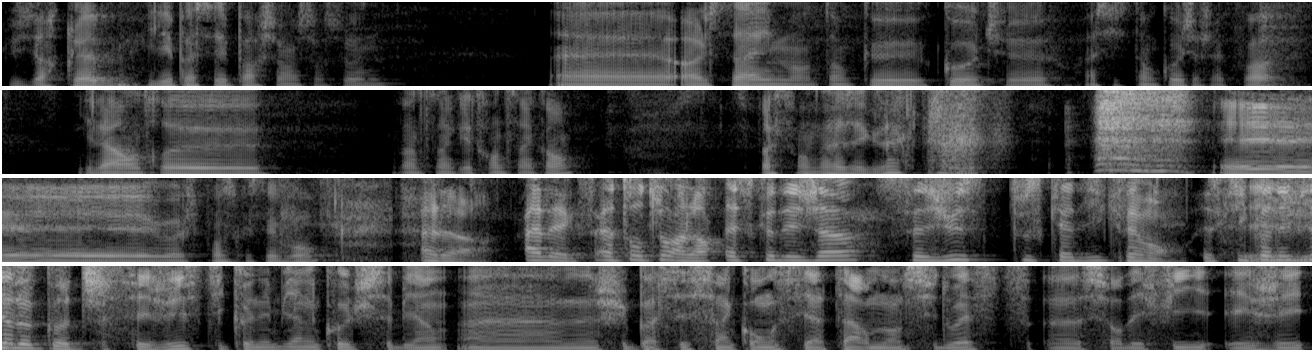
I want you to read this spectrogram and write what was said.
plusieurs clubs. Il est passé par Chalon-sur-Saône, euh, Holsheim en tant que coach, euh, assistant coach à chaque fois. Il a entre 25 et 35 ans. C'est pas son âge exact. Et ouais, je pense que c'est bon. Alors, Alex, à ton tour. Alors, est-ce que déjà, c'est juste tout ce qu'a dit Clément? Est-ce qu'il connaît bien le coach? C'est juste, il connaît bien le coach, c'est bien. Euh, je suis passé 5 ans aussi à Tarbes dans le sud-ouest euh, sur des filles et j'ai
